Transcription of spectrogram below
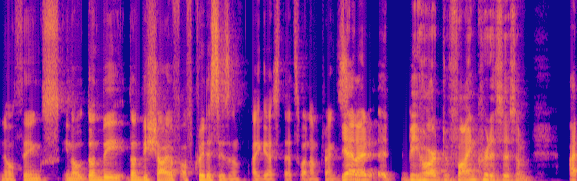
you know things you know don't be don't be shy of, of criticism i guess that's what i'm trying to yeah, say. Yeah it'd be hard to find criticism. I,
